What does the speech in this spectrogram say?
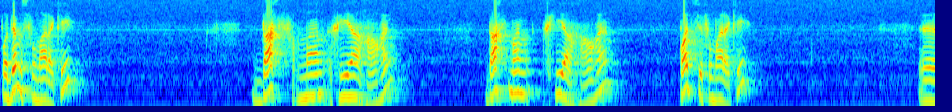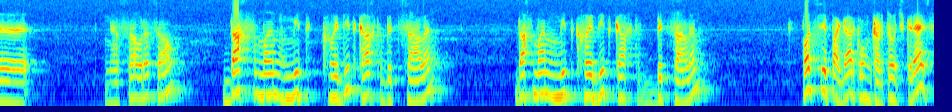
Podemos fumar aqui? Darf man hier rauchen? Darf man hier rauchen? Pode-se fumar aqui? É, nessa oração, Darf man mit Kreditkarte bezahlen? Darf man mit Kreditkarte bezahlen? Pode-se pagar com um cartão de crédito?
